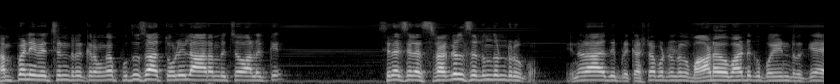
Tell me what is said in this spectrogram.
கம்பெனி வச்சுட்டு இருக்கிறவங்க புதுசா தொழில் ஆரம்பிச்சவாளுக்கு சில சில ஸ்ட்ரகிள்ஸ் இருந்துட்டு இருக்கும். என்னடா இது இப்படி கஷ்டப்பட்டு இருக்கும் வாடகை பாட்டுக்கு போயின்னு இருக்கே.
